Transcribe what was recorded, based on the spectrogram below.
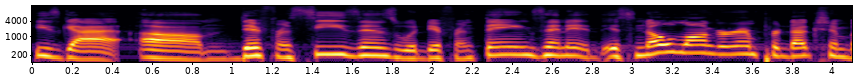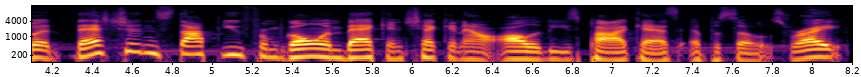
He's got um, different seasons with different things in it. It's no longer in production, but that shouldn't stop you from going back and checking out all of these podcast episodes, right?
